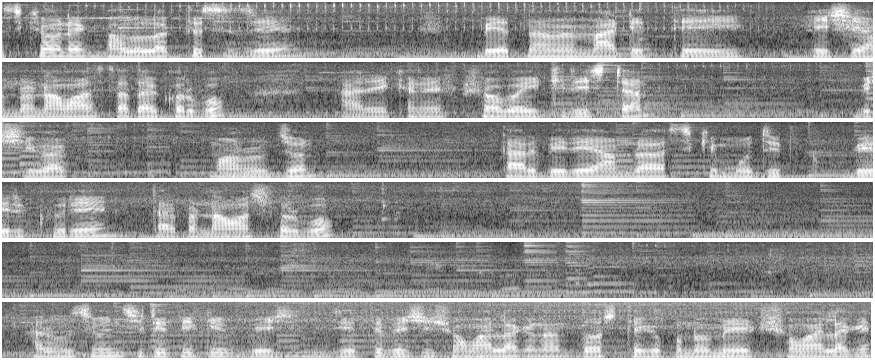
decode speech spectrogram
আজকে অনেক ভালো লাগতেছে যে ভিয়েতনামের মাটিতে এসে আমরা নামাজ আদায় করব। আর এখানে সবাই খ্রিস্টান, বেশিরভাগ মানুষজন। তার বেড়ে আমরা আজকে মসজিদ বের করে তারপর নামাজ পড়ব। আর হুচিমিন সিটি থেকে বেশি, যেতে বেশি সময় লাগে না, দশ থেকে পনেরো মিনিট সময় লাগে।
